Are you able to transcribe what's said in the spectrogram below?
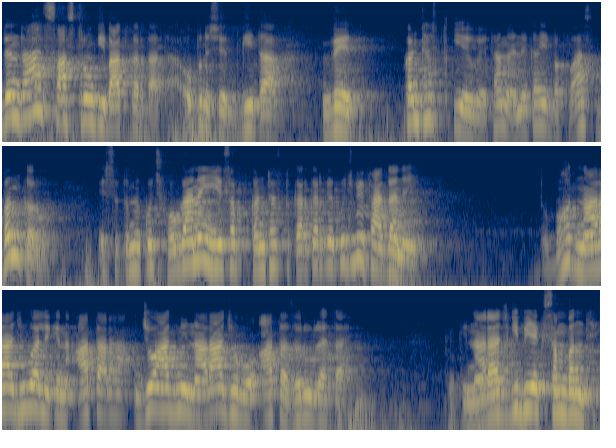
दिन रात शास्त्रों की बात करता था, उपनिषद, गीता, वेद, कंठस्थ किए हुए था। मैंने कहा, ये बकवास बंद करो, इससे तुम्हें कुछ होगा नहीं, ये सब कंठस्थ कर करके कुछ भी फ़ायदा नहीं। तो बहुत नाराज़ हुआ, लेकिन आता रहा। जो आदमी नाराज़ हो, वो आता ज़रूर रहता है, क्योंकि नाराज़गी भी एक संबंध है।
